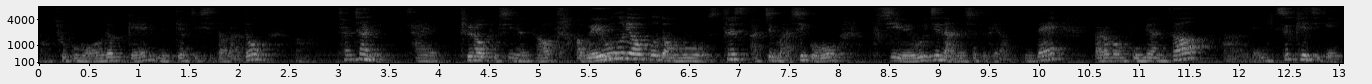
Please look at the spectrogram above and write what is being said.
어, 조금 어렵게 느껴지시더라도 어, 천천히 잘 들어보시면서 아, 외우려고 너무 스트레스 받지 마시고 굳이 외우진 않으셔도 돼요. 근데 여러 번 보면서 익숙해지게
